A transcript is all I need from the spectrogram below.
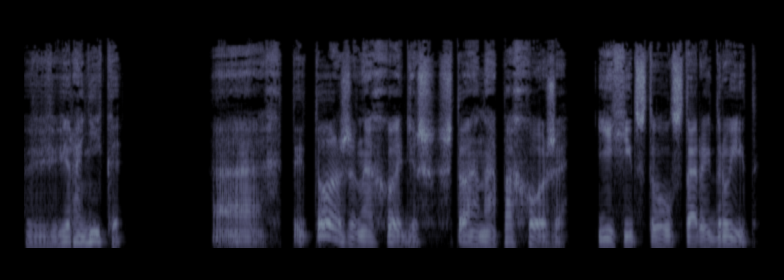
Вероника!» «Ах, ты тоже находишь, что она похожа», — ехидствовал старый друид.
